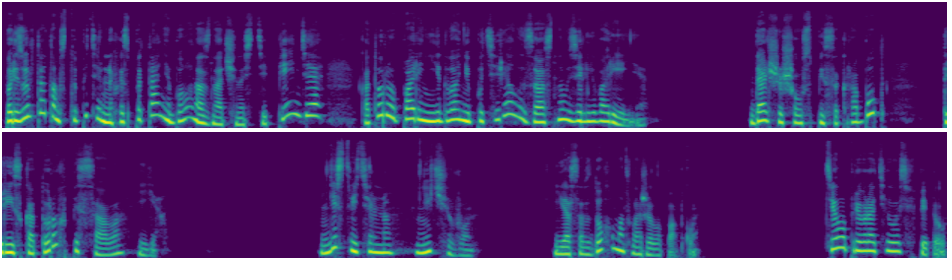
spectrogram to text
По результатам вступительных испытаний была назначена стипендия, которую парень едва не потерял из-за основ зельеварения. Дальше шел список работ, три из которых писала я. Действительно, ничего. Я со вздохом отложила папку. Тело превратилось в пепел,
